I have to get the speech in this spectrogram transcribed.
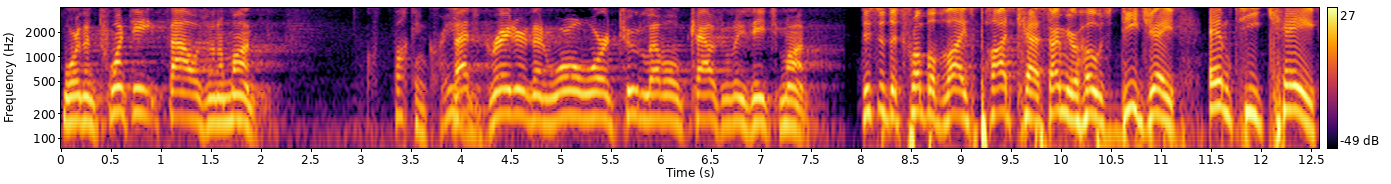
More than 20,000 a month. Fucking crazy. That's greater than World War II level casualties each month. This is the Trump of Lies podcast. I'm your host, DJ MTK,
